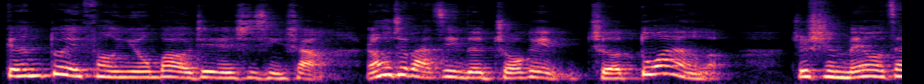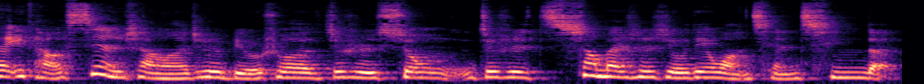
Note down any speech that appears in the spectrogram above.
跟对方拥抱这件事情上，然后就把自己的轴给折断了，就是没有在一条线上了。就是比如说，就是胸，就是上半身是有点往前倾的。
